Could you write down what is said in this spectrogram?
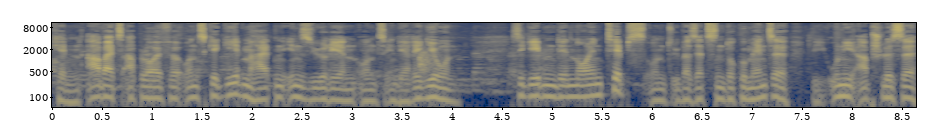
kennen Arbeitsabläufe und Gegebenheiten in Syrien und in der Region. Sie geben den neuen Tipps und übersetzen Dokumente wie Uni-Abschlüsse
